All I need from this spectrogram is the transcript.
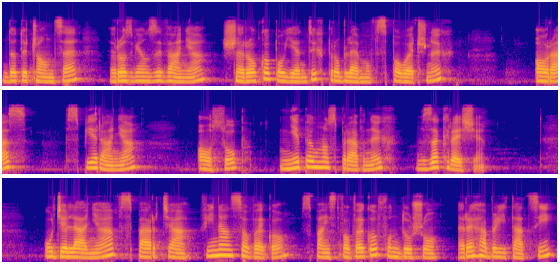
dotyczące rozwiązywania szeroko pojętych problemów społecznych oraz wspierania osób niepełnosprawnych w zakresie udzielania wsparcia finansowego z Państwowego Funduszu Rehabilitacji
